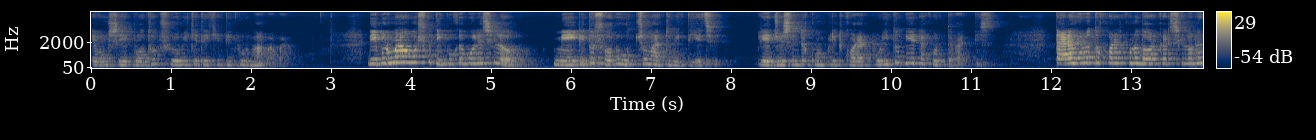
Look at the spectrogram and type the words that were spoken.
এবং সেই প্রথম সুরভিকে দেখে দীপুর মা বাবা। দীপুর মা অবশ্য দীপুকে বলেছিল, মেয়েটি তো সবে উচ্চ মাধ্যমিক দিয়েছে। গ্র্যাজুয়েশনটা কমপ্লিট করার পরেই তো বিয়েটা করতে পারতিস। তাড়াহুড়ো তো করার কোনো দরকার ছিল না।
